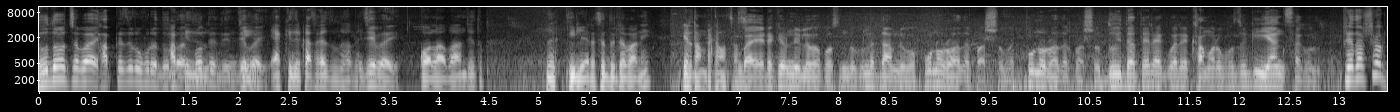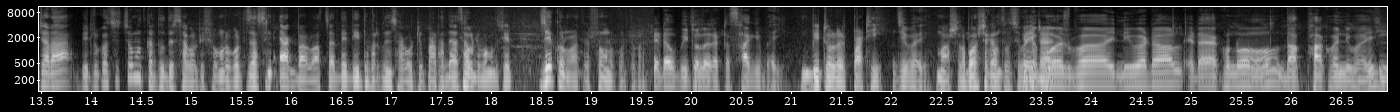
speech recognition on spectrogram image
দুধ হচ্ছে ভাই হাফ কেজির উপরে দুধ হয় প্রতিদিন জি, ভাই। এক কেজির কাছাকাছি দুধ হবে। জি ভাই। কলা বান যেহেতু ক্লিয়ার আছে দুটা বানি এর দামটা কেমন ভাই এটা কেউ নিলে পছন্দ করলে দাম নেব পনেরো হাজার পাঁচশো ভাই পনেরো হাজার পাঁচশো। দুই দাঁতের একবারে খামার উপযোগী ইয়াং ছাগল। প্রিয় দর্শক যারা বিটুল কাছে চমৎকার দুধের ছাগলটি সংগ্রহ করতে চাচ্ছেন একবার বাচ্চা দিয়ে দ্বিতীয়বার কিন্তু ছাগলটি পাঠা দেওয়া ছাগলটি বাংলাদেশের যে কোনো প্রান্তে সংগ্রহ করতে পারে এটাও বিটলের একটা ছাগি ভাই। বিটলের পাঠি? জি ভাই। মার্শাল বয়সটা কেমন চলছে ভাই এটা বয়স ভাই নিউ অ্যাডাল এটা এখনও দাঁত ফাঁক হয়নি ভাই। জি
